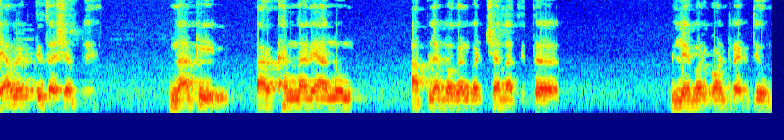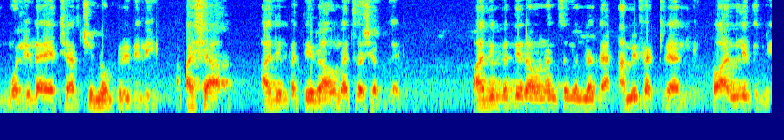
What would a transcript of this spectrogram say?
या व्यक्तीचा शब्द आहे. ना की कारखानदारे आणून आपल्या बगल बच्च्याला तिथं लेबर कॉन्ट्रॅक्ट देऊन मुलीला एच आरची नोकरी दिली अशा अधिपती रावणाचा शब्द आहे. अधिपती रावणांचं म्हणणं काय? आम्ही फॅक्टरी आणली. हो आणली तुम्ही.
